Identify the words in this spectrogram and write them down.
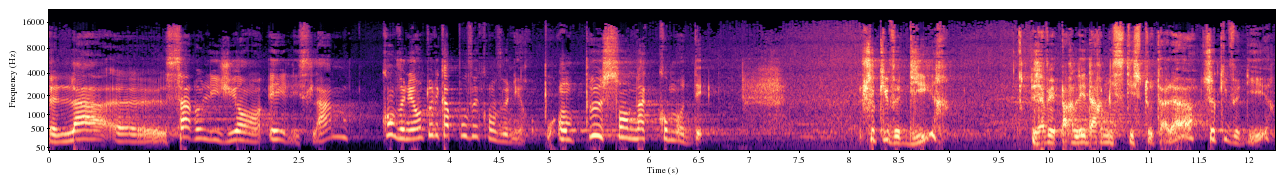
euh, sa religion est l'islam convenait, en tous les cas pouvait convenir. On peut s'en accommoder. Ce qui veut dire, j'avais parlé d'armistice tout à l'heure, ce qui veut dire,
